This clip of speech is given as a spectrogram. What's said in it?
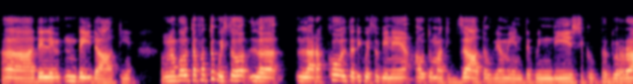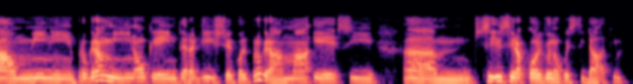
uh, delle, dei dati. Una volta fatto questo, la, la raccolta di questo viene automatizzata ovviamente, quindi si produrrà un mini programmino che interagisce col programma e si, um, si, si raccolgono questi dati.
